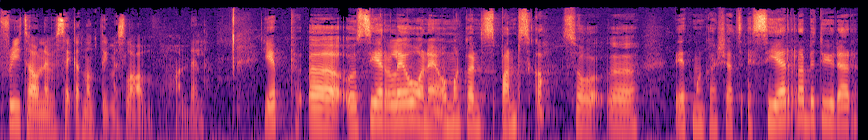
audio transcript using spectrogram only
Freetown är säkert någonting med slavhandel. Japp, uh, och Sierra Leone, om man kan spanska så vet man kanske att Sierra betyder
